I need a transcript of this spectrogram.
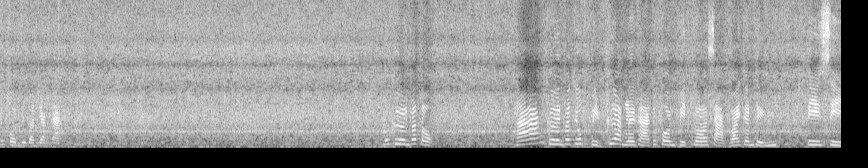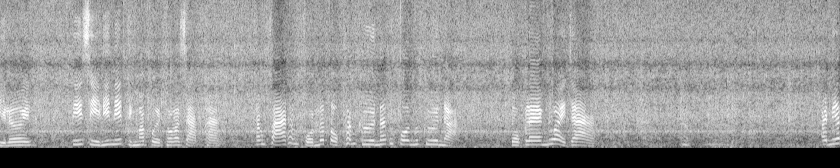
ทุกคนดูบรรยากาศเมื่อคืนก็ตก ทั้งคืนประจุบปิดเครื่องเลยค่ะ ทุกคนปิดโทรศัพท์ไว้จนถึงตีสี่เลยตีสี่นิดๆถึงมาเปิดโทรศัพท์ค่ะ ทั้งฟ้าทั้งฝนแล้วตกทั้งคืนนะทุกคนเมื่อคืนน่ะ ตกแรงด้วยจ้าอันเนี้ย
